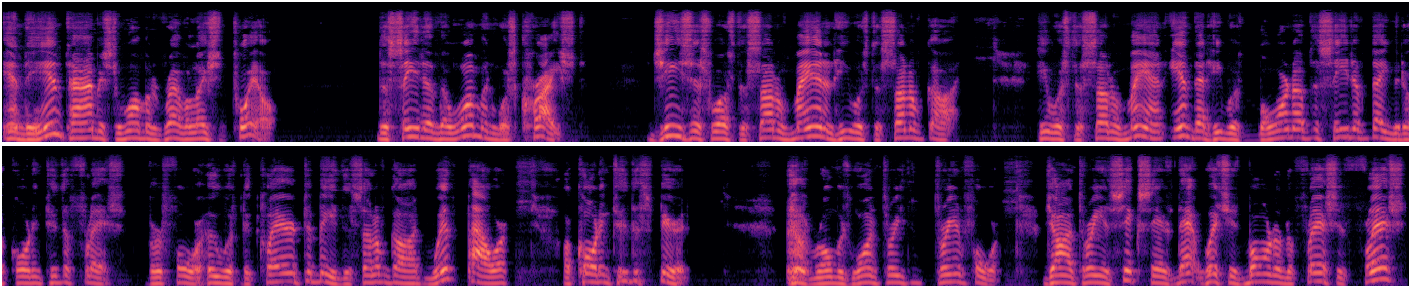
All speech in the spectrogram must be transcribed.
In the end time, it's the woman of Revelation 12. The seed of the woman was Christ. Jesus was the Son of Man and he was the Son of God. He was the Son of Man in that he was born of the seed of David according to the flesh. Verse 4 Who was declared to be the Son of God with power according to the Spirit. Romans 1 3, 3 and 4. John 3 and 6 says, That which is born of the flesh is flesh,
